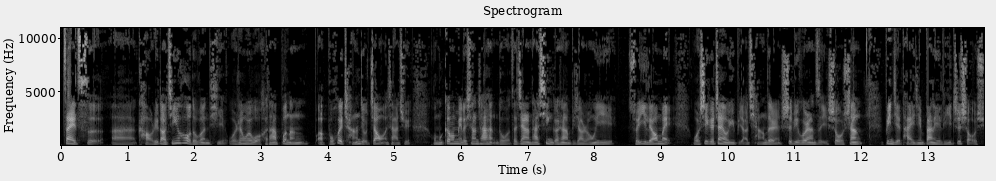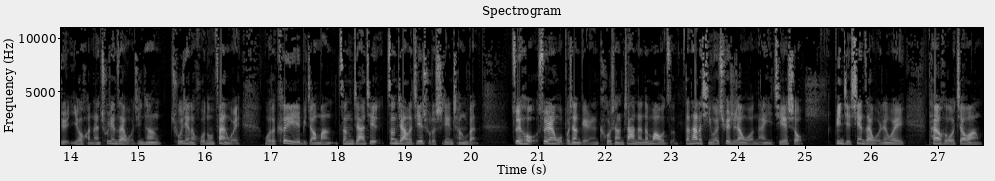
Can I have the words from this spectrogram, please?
再次，呃，考虑到今后的问题，我认为我和他不能啊，不会长久交往下去。我们各方面都相差很多，再加上他性格上比较容易随意撩妹，我是一个占有欲比较强的人，势必会让自己受伤，并且他已经办理离职手续，以后很难出现在我经常出现的活动范围。我的课业也比较忙，增加接增加了接触的时间成本。最后，虽然我不想给人扣上渣男的帽子，但他的行为确实让我难以接受。并且现在我认为，他要和我交往，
